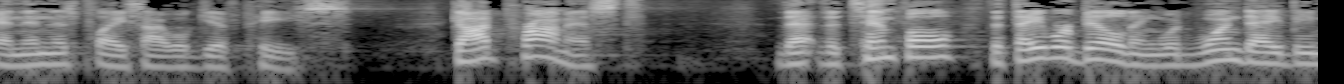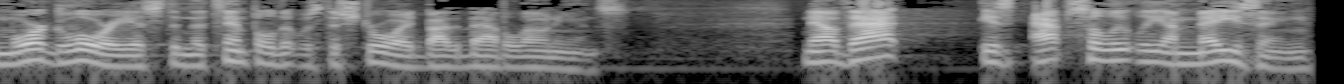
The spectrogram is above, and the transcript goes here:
And in this place I will give peace. God promised that the temple that they were building would one day be more glorious than the temple that was destroyed by the Babylonians. Now that is absolutely amazing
